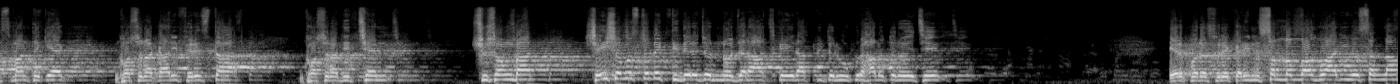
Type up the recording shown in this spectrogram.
আসমান থেকে এক ঘোষণাকারী ফেরেস্তা ঘোষণা দিচ্ছেন, সুসংবাদ, সেই সমস্ত ব্যক্তিদের জন্য যারা আজকে এই রাত্রিতে রূপুর হালতে রয়েছে। এরপরে সুরে করিম সাল্লাল্লাহু আলাইহি ওয়াসাল্লাম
